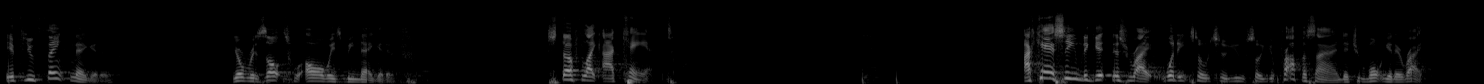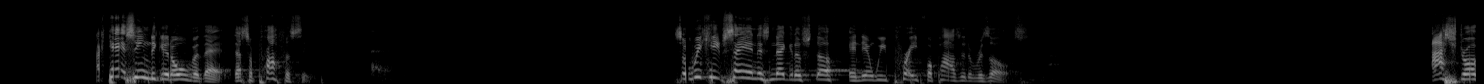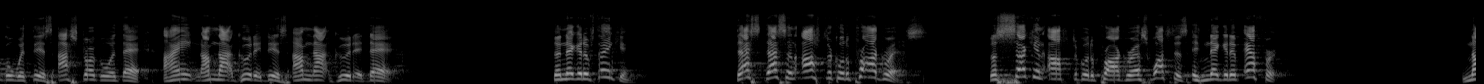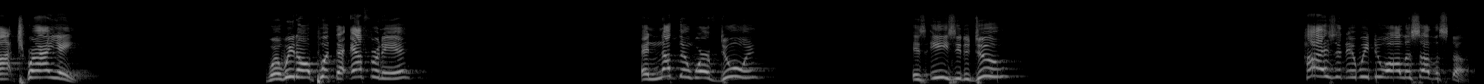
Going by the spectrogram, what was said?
If you think negative, your results will always be negative. Stuff like I can't. I can't seem to get this right. What you, so, so you so you're prophesying that you won't get it right. I can't seem to get over that. That's a prophecy. So we keep saying this negative stuff and then we pray for positive results. I struggle with this. I struggle with that. I ain't I'm not good at this. I'm not good at that. The negative thinking. That's that's an obstacle to progress. The second obstacle to progress, watch this, is negative effort. Not trying. When we don't put the effort in, and nothing worth doing is easy to do, how is it that we do all this other stuff?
